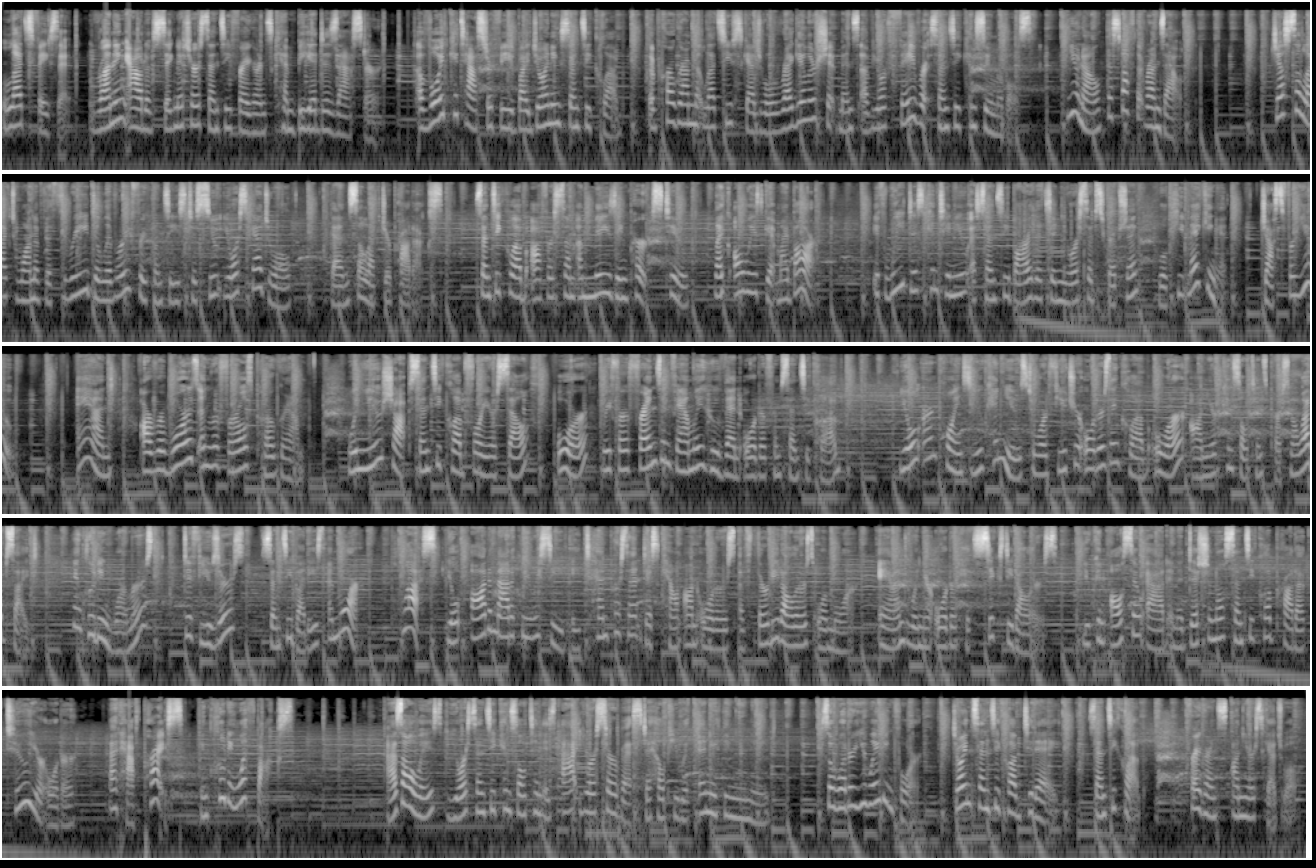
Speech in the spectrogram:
Let's face it, running out of signature Scentsy fragrance can be a disaster. Avoid catastrophe by joining Scentsy Club, the program that lets you schedule regular shipments of your favorite Scentsy consumables. You know, the stuff that runs out. Just select one of the three delivery frequencies to suit your schedule, then select your products. Scentsy Club offers some amazing perks too, like always get my bar. If we discontinue a Scentsy bar that's in your subscription, we'll keep making it, just for you. And our rewards and referrals program. When you shop Scentsy Club for yourself or refer friends and family who then order from Scentsy Club, you'll earn points you can use toward future orders in Club or on your consultant's personal website, including warmers, diffusers, Scentsy Buddies, and more. Plus, you'll automatically receive a 10% discount on orders of $30 or more. And when your order hits $60, you can also add an additional Scentsy Club product to your order at half price, including Whiff Box. As always, your Scentsy consultant is at your service to help you with anything you need. So what are you waiting for? Join Scentsy Club today. Scentsy Club, fragrance on your schedule.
